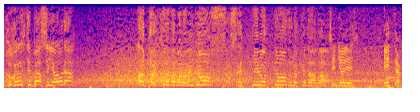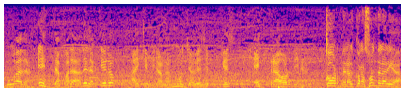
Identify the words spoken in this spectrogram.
Ojo con este pase y ahora. Atajada maravillosa. Se estiró todo lo que daba. Señores, esta jugada, esta parada del arquero, hay que mirarla muchas veces porque es extraordinaria. Córner al corazón del área.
